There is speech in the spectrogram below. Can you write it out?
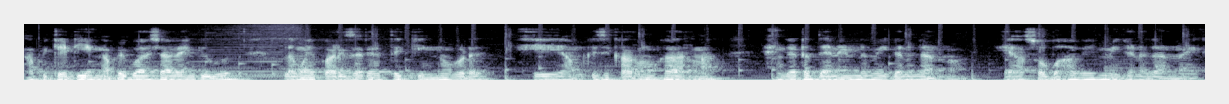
අපි කෙටියෙන් අපි භාෂාවෙන් කිව්ව ළමයි පරිසරයත් එක් ඉන්නකොට ඒ යම්කිසි කරුණු කාරණ ඇඟට දැනෙන්ඩම ඉගෙන ගන්නවා. එයා ස්වභාවයෙන් ඉගෙන ගන්න එක.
